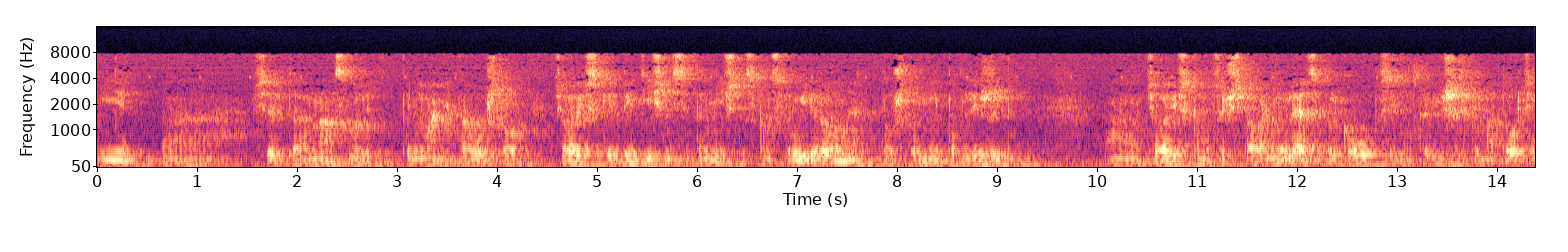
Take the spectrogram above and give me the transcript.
И э, все это на основе понимания того, что человеческая идентичность это нечто сконструированное, то, что не подлежит э, человеческому существованию, является только опцией, только вишенкой на торте.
